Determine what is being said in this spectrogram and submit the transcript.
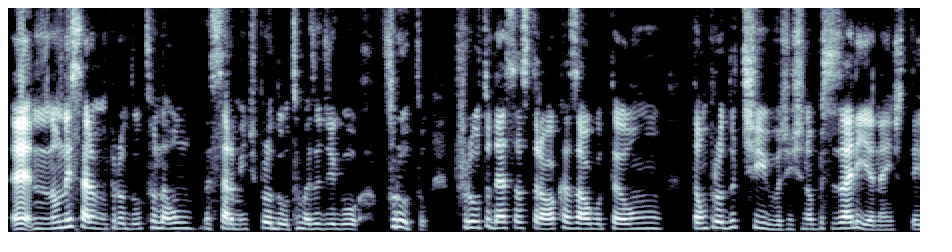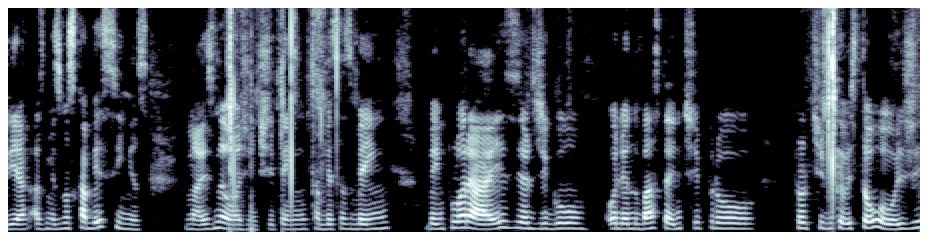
é, não necessariamente produto, não necessariamente produto, mas eu digo fruto, fruto dessas trocas, algo tão tão produtivo. A gente não precisaria, né? A gente teria as mesmas cabecinhas. Mas não, a gente tem cabeças bem, bem plurais. E eu digo, olhando bastante pro, pro time que eu estou hoje.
